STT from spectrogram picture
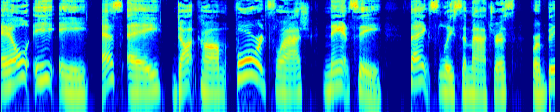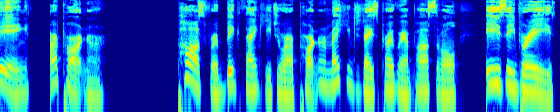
L-E-E-S-A dot com forward slash Nancy. Thanks, Leesa Mattress, for being our partner. Pause for a big thank you to our partner making today's program possible, EZ Breathe.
